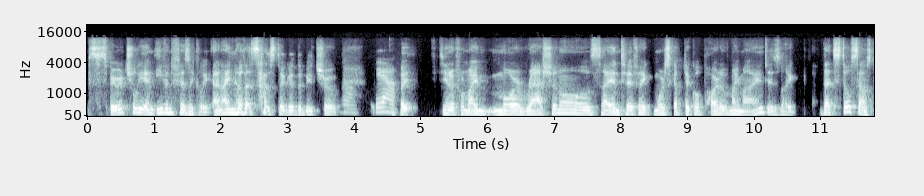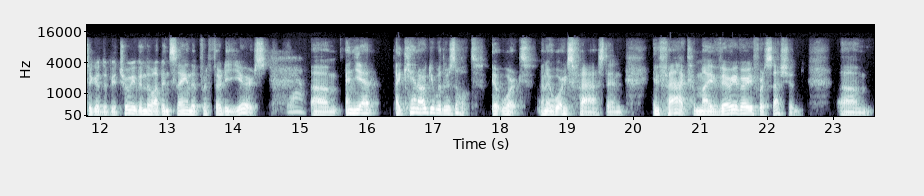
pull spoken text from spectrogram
spiritually, and even physically. And I know that sounds too good to be true. Yeah. yeah. But you know, for my more rational, scientific, more skeptical part of my mind is like, that still sounds too good to be true, even though I've been saying that for 30 years. Yeah. Um, and yet I can't argue with results. It works and it works fast. And in fact, my very, very first session, um,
